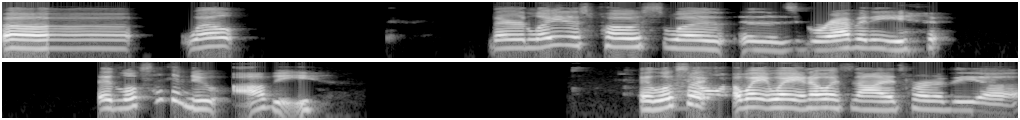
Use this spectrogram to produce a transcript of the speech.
Uh, well, their latest post was is gravity. It looks like a new obby. It looks like. Oh wait, wait, no, it's not. It's part of the uh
